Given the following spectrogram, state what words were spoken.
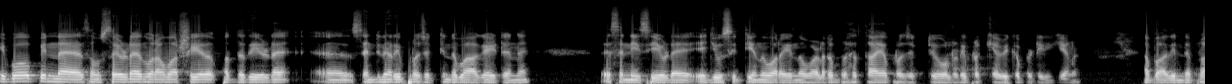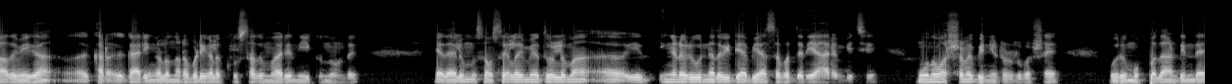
ഇപ്പോൾ പിന്നെ സംസ്ഥയുടെ നൂറാം വാർഷിക പദ്ധതിയുടെ സെന്റിനറി പ്രൊജക്ടിന്റെ ഭാഗമായിട്ട് തന്നെ എസ് എൻ ഇ സിയുടെ എജു സിറ്റി എന്ന് പറയുന്ന വളരെ ബൃഹത്തായ പ്രൊജക്റ്റ് ഓൾറെഡി പ്രഖ്യാപിക്കപ്പെട്ടിരിക്കുകയാണ്. അപ്പോൾ അതിന്റെ പ്രാഥമിക കാര്യങ്ങളും നടപടികളൊക്കെ ഉസ്താദന്മാർ നീക്കുന്നുണ്ട്. ഏതായാലും സംസ്ഥകളെ തൊഴിലുമ ഇങ്ങനെ ഒരു മുപ്പതാണ്ടിന്റെ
